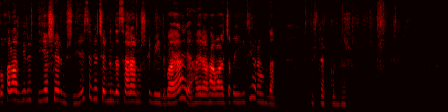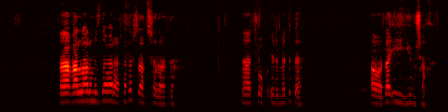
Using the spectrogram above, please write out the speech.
Rokalar girir yeşermiş niyeyse. Geçen gün de sararmış gibiydi bayağı ya. Hayran havacık iyi gidiyor ondan. 3-4 gündür. Daha kallarımız da var arkadaşlar dışarılarda. Daha çok erimedi de. Havada iyi yumuşak.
